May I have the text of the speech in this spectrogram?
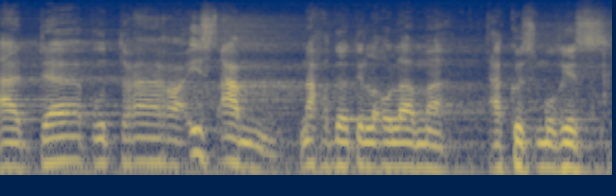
ada putra Rais Am Nahdlatul Ulama Agus Muhis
